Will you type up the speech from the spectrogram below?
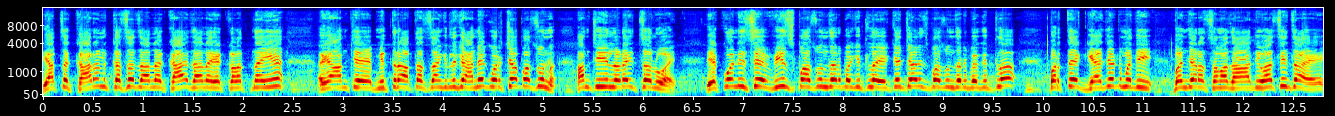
याचं कारण कसं झालं काय झालं हे कळत नाही आहे हे आमचे मित्र आता सांगितलं की अनेक वर्षापासून आमची ही लढाई चालू आहे. एकोणीसशे वीसपासून जर बघितलं एकेचाळीसपासून जर बघितलं प्रत्येक गॅजेटमध्ये बंजारा समाज हा आदिवासीचा आहे.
